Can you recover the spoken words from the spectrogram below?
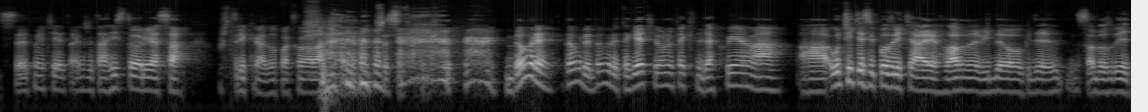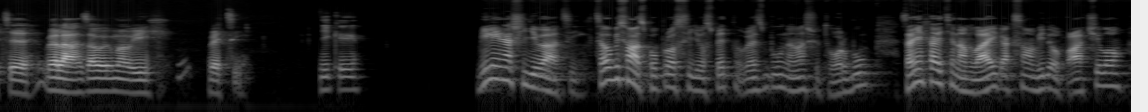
stretnutie, takže tá história sa už trikrát opakovala. Dobre, dobre, dobre, tak ja ti veľmi pekne ďakujem a, a určite si pozrite aj hlavné video, kde sa dozviete veľa zaujímavých vecí. Díky. Milí naši diváci, chcel by som vás poprosiť o spätnú väzbu na našu tvorbu. Zanechajte nám like, ak sa vám video páčilo,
